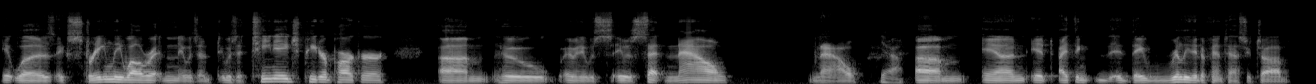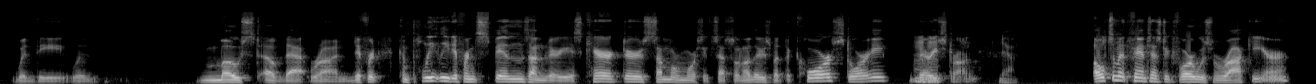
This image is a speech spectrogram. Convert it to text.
It was extremely well written. It was a it was a teenage Peter Parker, um, who I mean, it was it was set now, now, Yeah. um, and it I think it, they really did a fantastic job with the with most of that run. Different, completely different spins on various characters. Some were more successful than others, but the core story very strong. Yeah. Ultimate Fantastic Four was rockier.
